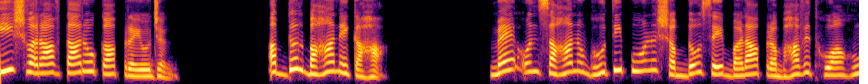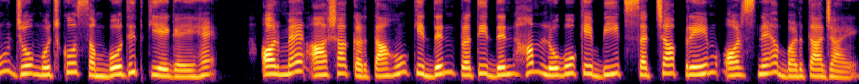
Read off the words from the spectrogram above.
ईश्वरावतारों का प्रयोजन। अब्दुल बहा ने कहा, मैं उन सहानुभूतिपूर्ण शब्दों से बड़ा प्रभावित हुआ हूँ जो मुझको संबोधित किए गए हैं, और मैं आशा करता हूँ कि दिन प्रतिदिन हम लोगों के बीच सच्चा प्रेम और स्नेह बढ़ता जाए।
